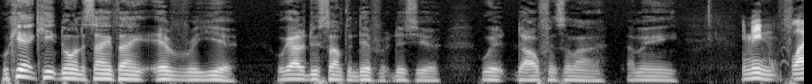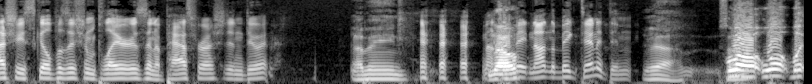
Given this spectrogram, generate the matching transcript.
we can't keep doing the same thing every year. We got to do something different this year with the offensive line. I mean, you mean flashy skill position players in a pass rush didn't do it? I mean, not no, in the, not in the Big Ten. It didn't. Yeah. So, well, well, well,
